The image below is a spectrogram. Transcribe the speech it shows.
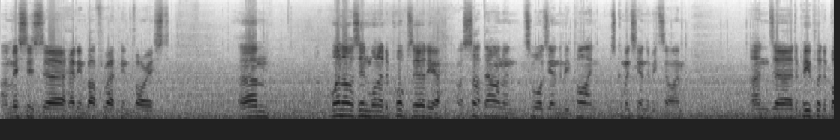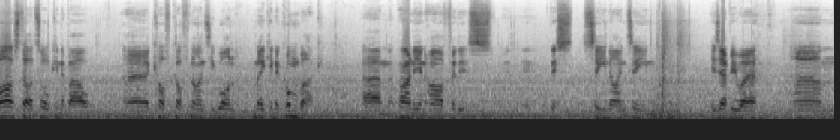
And this is uh, heading back from Epping Forest. Um, when I was in one of the pubs earlier, I sat down and towards the end of my pint, it was coming to the end of my time, and uh, the people at the bar started talking about uh, Cough Cough 91 making a comeback. Um, apparently in Hertford, it's this C19 is everywhere, um,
